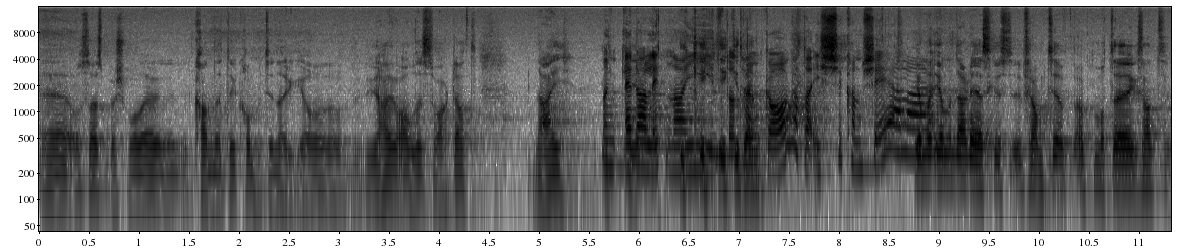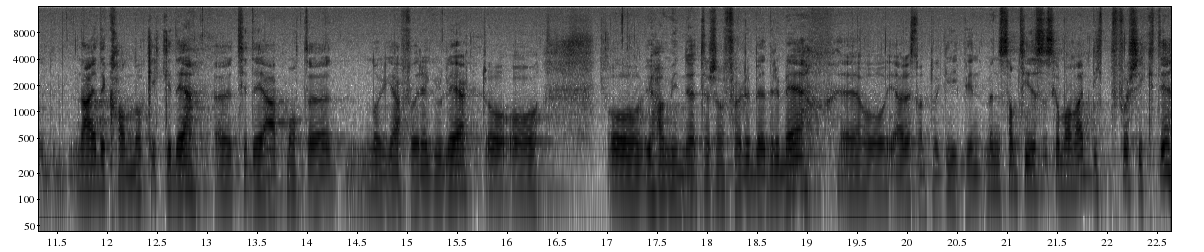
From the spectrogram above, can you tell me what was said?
Eh, og så er spørsmålet kan dette komme til Norge. Og vi har jo alle svart at nei. Men ikke- er det litt naivt ikke- ikke å tenke òg? At det ikke kan skje, eller? ja men, ja, men det er det jeg skulle fram til. Måte, ikke? Nei, det kan nok ikke det. Eh, til det er på en måte Norge er for regulert, og, og, og vi har myndigheter som følger bedre med. eh, og jeg er i stand til å gripe inn. Men samtidig så skal man være litt forsiktig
